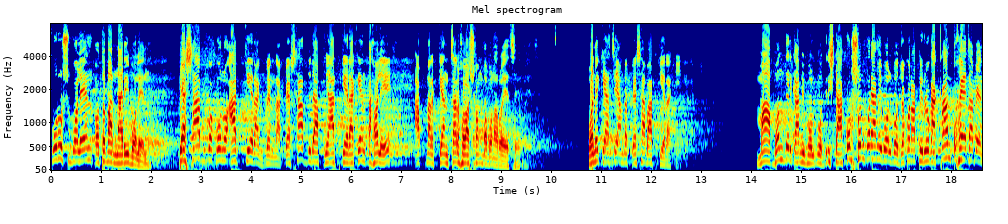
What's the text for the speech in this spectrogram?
পুরুষ বলেন অথবা নারী বলেন। পেশাব কখনো আটকে রাখবেন না। পেশাব যদি আপনি আটকে রাখেন, তাহলে আপনার ক্যান্সার হওয়ার সম্ভাবনা রয়েছে। অনেকে আছে, আমরা পেশাব আটকে রাখি। মা বোনদেরকে আমি বলব, দৃষ্টি আকর্ষণ করে আমি বলব, যখন আপনি রোগ আক্রান্ত হয়ে যাবেন,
